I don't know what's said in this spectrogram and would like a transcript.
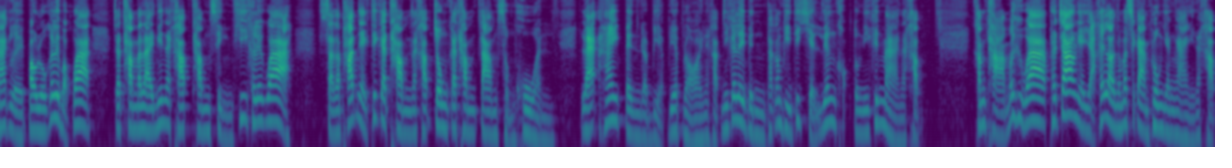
มากเลย เปาโลก็เลยบอกว่าจะทำอะไรนี่นะครับทำสิ่งที่เขาเรียกว่าสารพัดเนี่ยที่กระทำนะครับ จงกระทำตามสมควร และให้เป็นระเบียบเรียบร้อยนะครับ นี่ก็เลยเป็นพระคัมภีร์ที่เขียนเรื่องของตรงนี้ขึ้นมานะครับคำถามก็คือว่าพระเจ้าเนี่ยอยากให้เรานมัสการพระองค์ยังไงนะครับ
